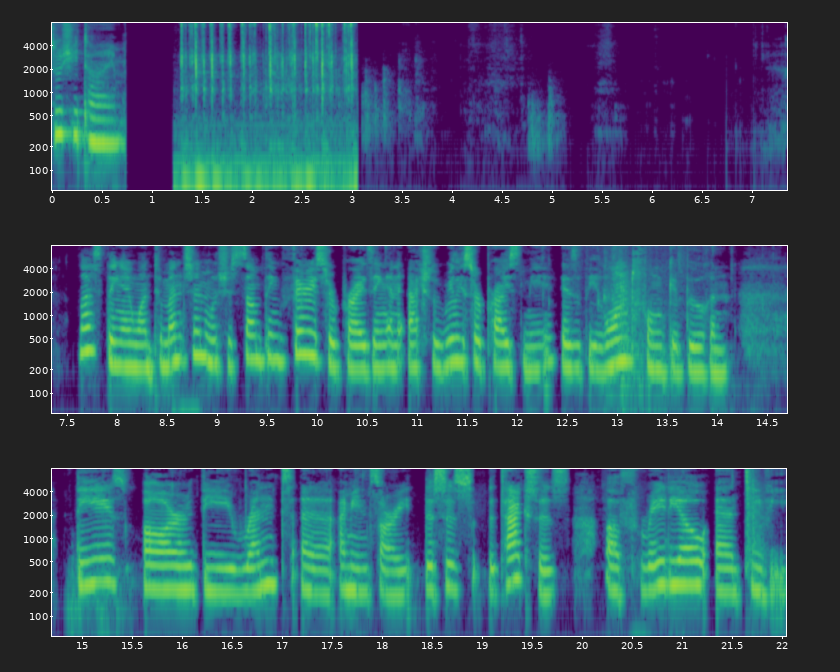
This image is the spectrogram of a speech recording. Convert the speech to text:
Sushi time. Last thing I want to mention, which is something very surprising and actually really surprised me, is the Rundfunkgebühren. These are the rent, uh, I mean, sorry, this is the taxes of radio and TV.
